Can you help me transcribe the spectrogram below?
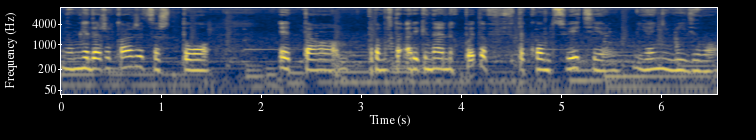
Но мне даже кажется, что это... Потому что оригинальных пэтов в таком цвете я не видела.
